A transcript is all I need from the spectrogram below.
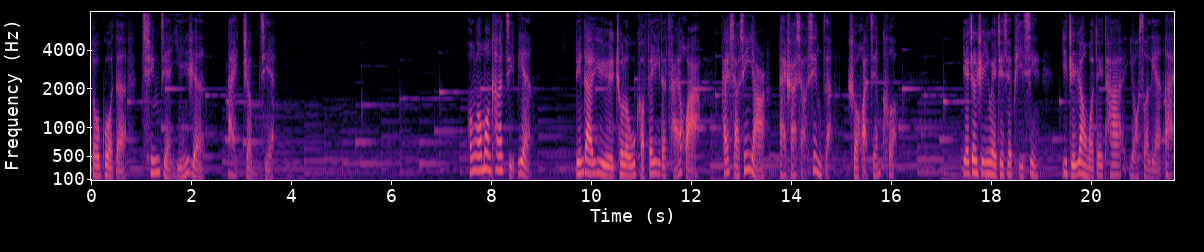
都过得清简隐忍，爱整洁。《红楼梦》看了几遍，林黛玉除了无可非议的才华，还小心眼儿，爱耍小性子，说话尖刻。也正是因为这些脾性，一直让我对她有所怜爱。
